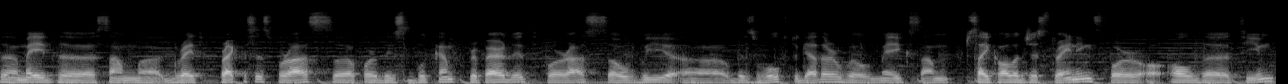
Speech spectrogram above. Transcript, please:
uh, made uh, some uh, great practices for us uh, for this bootcamp, prepared it for us. So we, uh, with Wolf together, will make some psychologist trainings for all the team,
